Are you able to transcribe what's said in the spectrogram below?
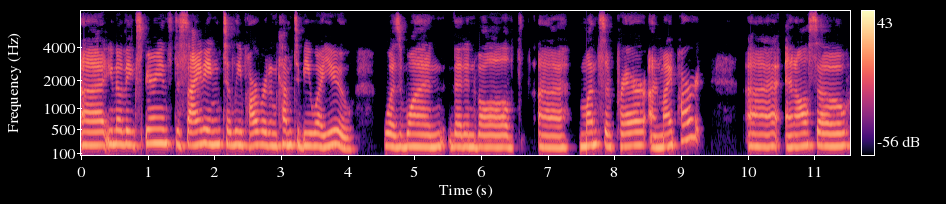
uh, you know, the experience deciding to leave Harvard and come to BYU was one that involved uh, months of prayer on my part, uh, and also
